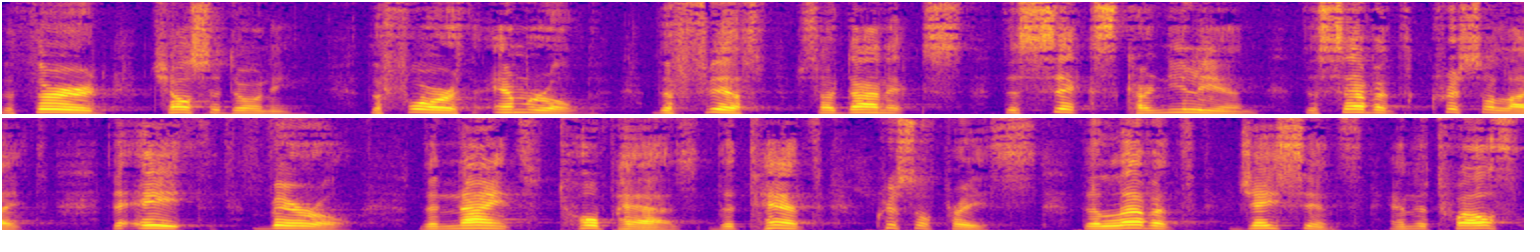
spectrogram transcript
the third, chalcedony, the fourth, emerald, the fifth, sardonyx, the sixth, carnelian, the seventh, chrysolite, the eighth, beryl, the ninth, topaz, the tenth, chrysoprase, the eleventh, jacinth, and the twelfth,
